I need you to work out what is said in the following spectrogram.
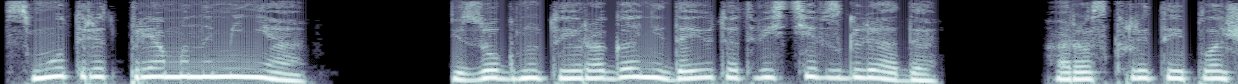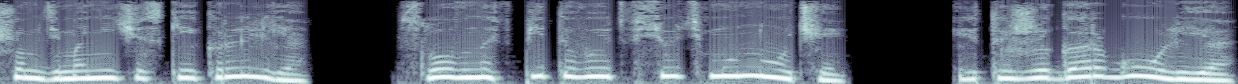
смотрят прямо на меня. Изогнутые рога не дают отвести взгляда, а раскрытые плащом демонические крылья словно впитывают всю тьму ночи. Это же горгулья!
